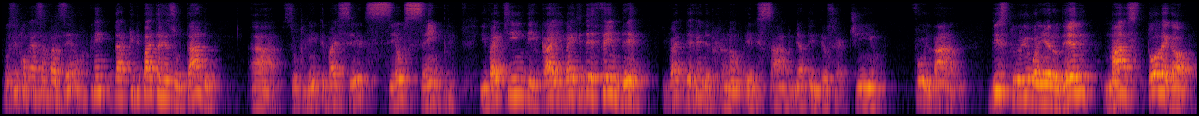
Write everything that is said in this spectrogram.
você começa a fazer, o cliente dá aquele baita resultado, ah, seu cliente vai ser seu sempre. E vai te indicar e vai te defender. E vai te defender, porque não, ele sabe, me atendeu certinho, fui lá, destruí o banheiro dele, mas tô legal.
